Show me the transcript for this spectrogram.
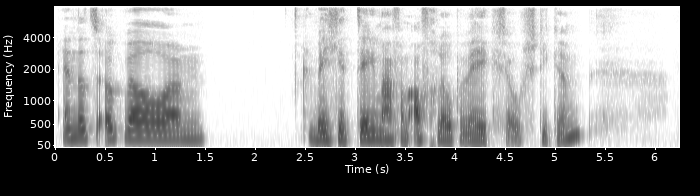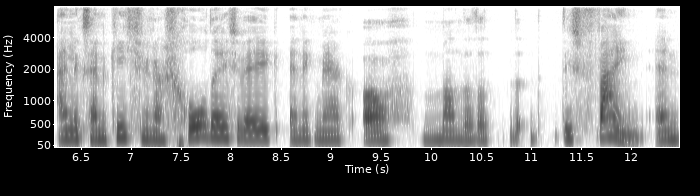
En dat is ook wel ehm, een beetje het thema van afgelopen week, zo stiekem. Eindelijk zijn de kindjes weer naar school deze week. En ik merk, oh man, dat, dat, het is fijn. En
